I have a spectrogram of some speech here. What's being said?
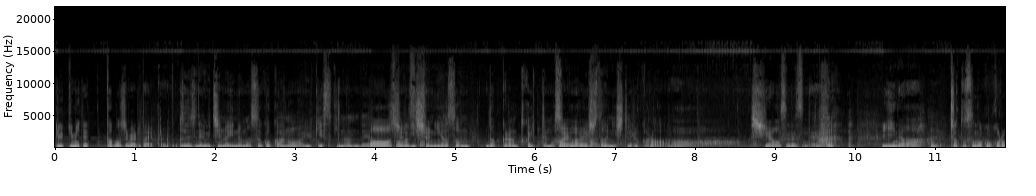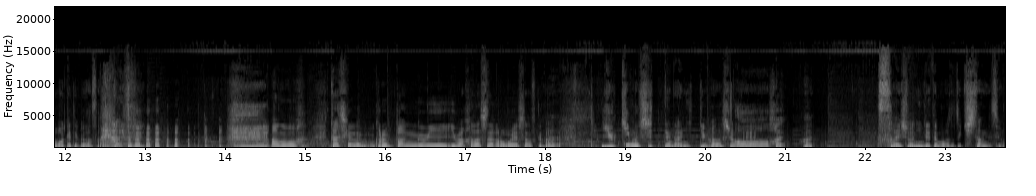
雪見て楽しめるタイプ？そうですね。うちの犬もすごくあの雪好きなんで一緒に遊んドッグランとか行ってもすごい嬉しそうにしてるから、ああ幸せですね。いいな、はい。ちょっとその心分けてください。あの確かねこれ番組今話しながら思い出したんですけど、はい。雪虫って何っていう話をねはい。はい。最初に出てもらった時したんですよ。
